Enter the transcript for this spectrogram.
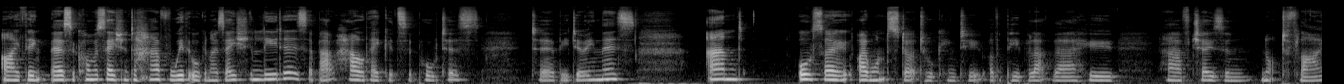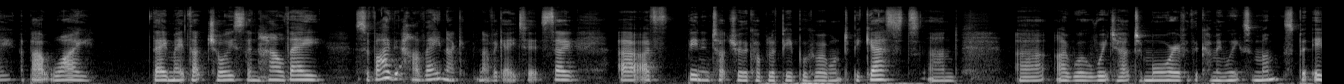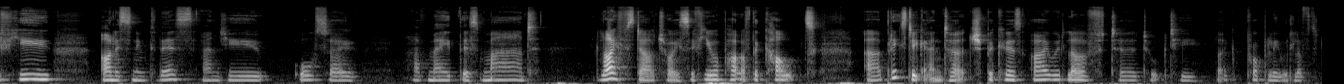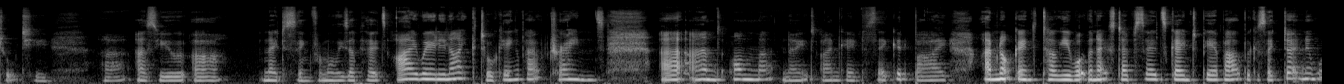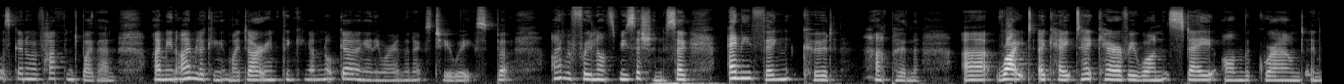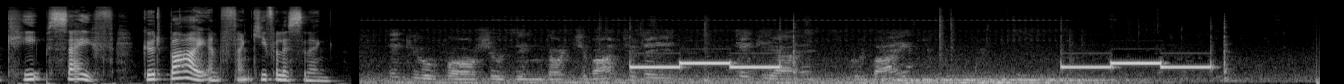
I think there's a conversation to have with organisation leaders about how they could support us to be doing this. And also, I want to start talking to other people out there who have chosen not to fly about why they made that choice and how they survive it, how they nav- navigate it. So, uh, I've been in touch with a couple of people who I want to be guests, and uh, I will reach out to more over the coming weeks and months. But if you are listening to this and you also have made this mad lifestyle choice, if you are part of the cult, uh, please do get in touch because I would love to talk to you, like, properly would love to talk to you uh, as you are noticing from all these episodes, I really like talking about trains. Uh, and on that note, I'm going to say goodbye. I'm not going to tell you what the next episode's going to be about because I don't know what's going to have happened by then. I mean, I'm looking at my diary and thinking I'm not going anywhere in the next two weeks, but I'm a freelance musician, so anything could happen. Uh, right, okay, take care, everyone. Stay on the ground and keep safe. Goodbye, and thank you for listening. Thank you for choosing Deutsche Bahn today. Take care and goodbye.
